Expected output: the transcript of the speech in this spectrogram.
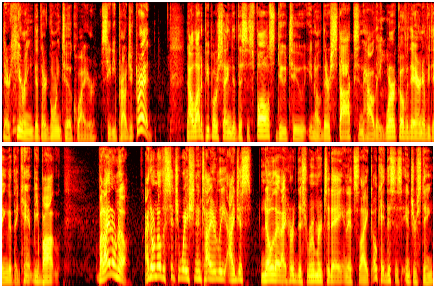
they're hearing that they're going to acquire CD Projekt Red. Now, a lot of people are saying that this is false due to you know their stocks and how they work over there and everything that they can't be bought. But I don't know. I don't know the situation entirely. I just know that I heard this rumor today, and it's like, okay, this is interesting.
